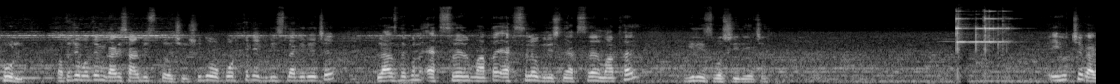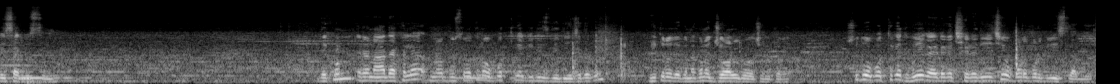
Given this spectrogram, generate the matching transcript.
ফুল অথচ বলছেন গাড়ি সার্ভিস করেছি, শুধু ওপর থেকে গ্রিস লাগিয়ে দিয়েছে প্লাস দেখুন অ্যাক্সেলের মাথায় অ্যাক্সেলেও গ্রিস নেই অ্যাক্সেলের মাথায় গ্রিস বসিয়ে দিয়েছে। এই হচ্ছে গাড়ি সার্ভিসিং দেখুন, এটা না দেখালে আপনারা বুঝতে পারছেন ওপর থেকে গ্রিস দিয়ে দিয়েছে, দেখুন। ভিতরে দেখুন, এখনও জল রয়েছে ভিতরে। শুধু ওপর থেকে ধুয়ে গাড়িটাকে ছেড়ে দিয়েছে ওপর ওপর গ্রিজ লাগিয়ে।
